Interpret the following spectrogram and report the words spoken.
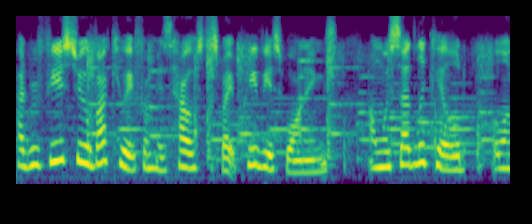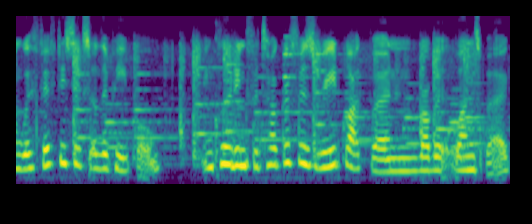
had refused to evacuate from his house despite previous warnings and was sadly killed along with 56 other people, including photographers Reid Blackburn and Robert Landsberg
